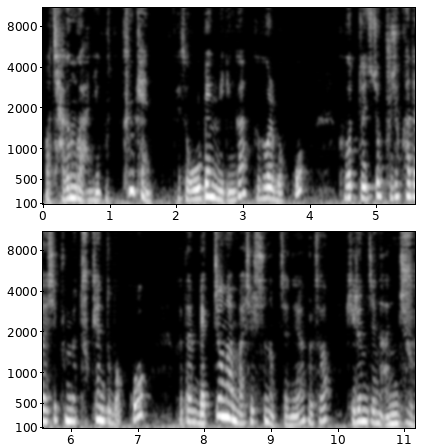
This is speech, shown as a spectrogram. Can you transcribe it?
어, 작은 거 아니고 큰 캔. 그래서 500ml인가? 그걸 먹고, 그것도 좀 부족하다 싶으면 두 캔도 먹고, 그 다음 맥주만 마실 수는 없잖아요. 그래서 기름진 안주,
